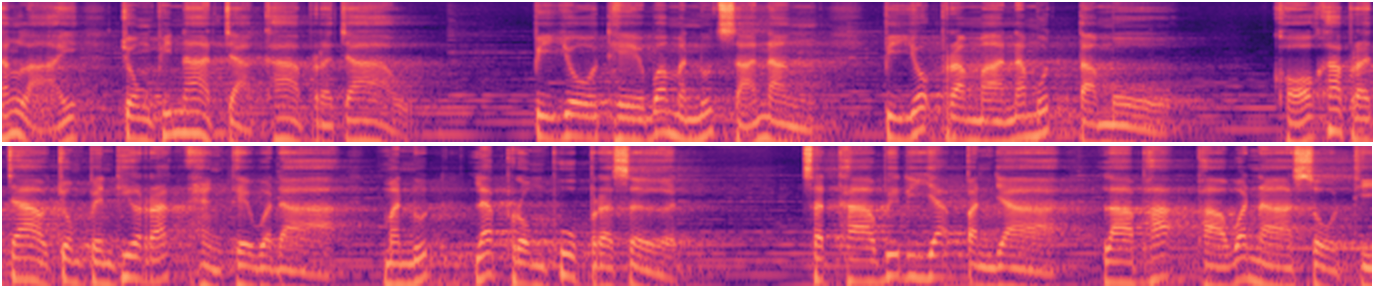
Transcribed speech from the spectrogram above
ทั้งหลายจงพินาศจากข้าพระเจ้า ปิโยเทวมนุษย์สานัง ปิโยพรมานมุตตโม ขอข้าพระเจ้าจงเป็นที่รักแห่งเทวดา มนุษย์และพรหมผู้ประเสริฐศรัทธาวิริยะปัญญา ลาภภาวนาโสธิ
